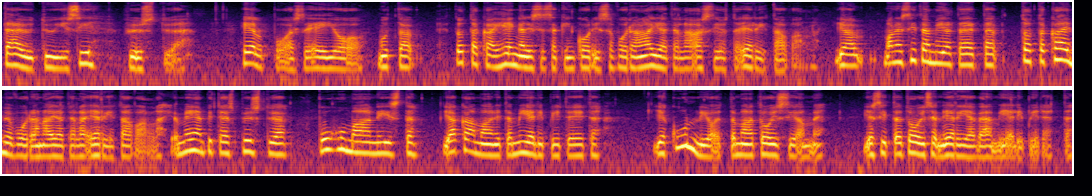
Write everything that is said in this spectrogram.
Täytyisi pystyä. Helppoa se ei ole, mutta totta kai hengellisessäkin kodissa voidaan ajatella asioista eri tavalla. Ja mä olen sitä mieltä, että totta kai me voidaan ajatella eri tavalla. Ja meidän pitäisi pystyä puhumaan niistä, jakamaan niitä mielipiteitä ja kunnioittamaan toisiamme ja sitten toisen eriävää mielipidettä.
